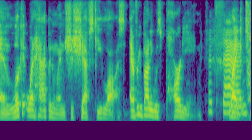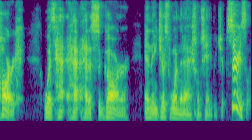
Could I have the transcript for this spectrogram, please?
and look at what happened when Shashevsky lost. Everybody was partying That's sad. like Tark was ha- ha- had a cigar and they just won the national championship. Seriously,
